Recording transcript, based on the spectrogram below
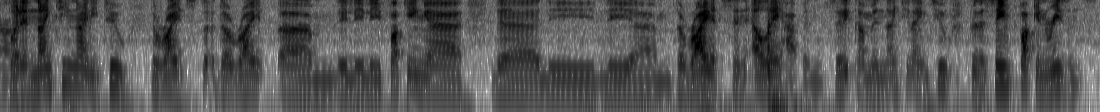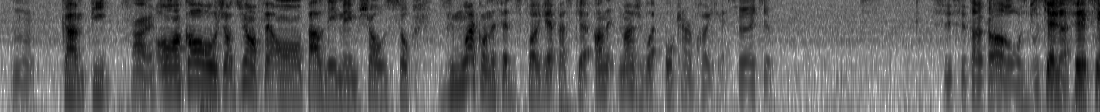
Ouais. But in 1992, the rights, the, the right, um, les, les, les fucking, uh, the, les, les, um, the riots in LA happened, tu sais, comme in 1992, for the same fucking reasons. Mm. Comme, pis, Ouais. on- encore aujourd'hui, on, fait, on parle des mêmes choses. So, dis-moi qu'on a fait du progrès parce que, honnêtement, je vois aucun progrès. C'est vrai que. C'est c'est encore au- Puis aussi que le fait raciste que,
